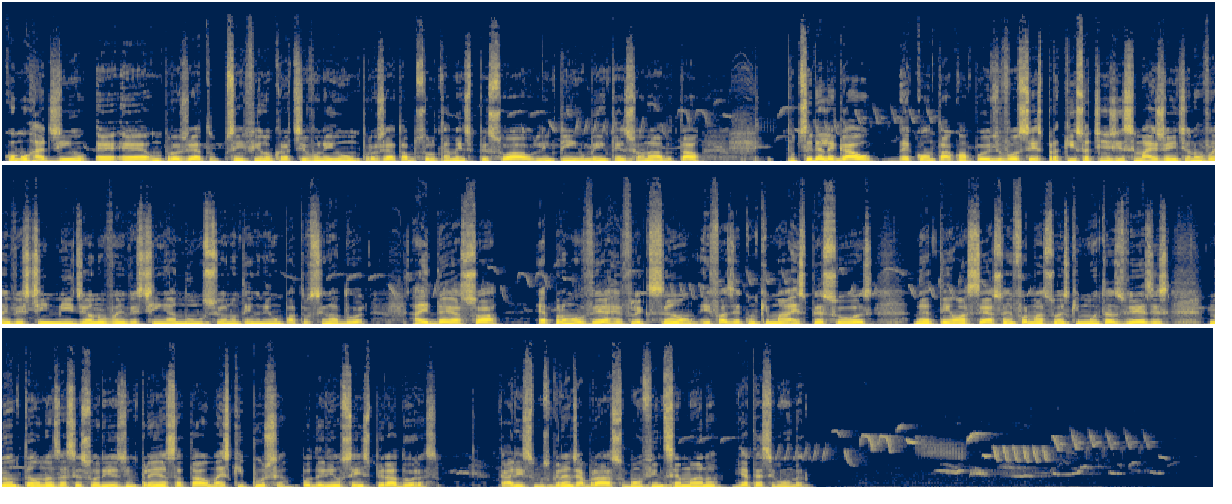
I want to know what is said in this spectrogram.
como o Radinho é, é, um projeto sem fim lucrativo nenhum, um projeto absolutamente pessoal, limpinho, bem intencionado e tal, seria legal é, contar com o apoio de vocês para que isso atingisse mais gente. Eu não vou investir em mídia, eu não vou investir em anúncio, eu não tenho nenhum patrocinador. A ideia só é promover a reflexão e fazer com que mais pessoas né, tenham acesso a informações que muitas vezes não estão nas assessorias de imprensa tal, mas que, puxa, poderiam ser inspiradoras. Caríssimos, grande abraço, bom fim de semana e até segunda.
